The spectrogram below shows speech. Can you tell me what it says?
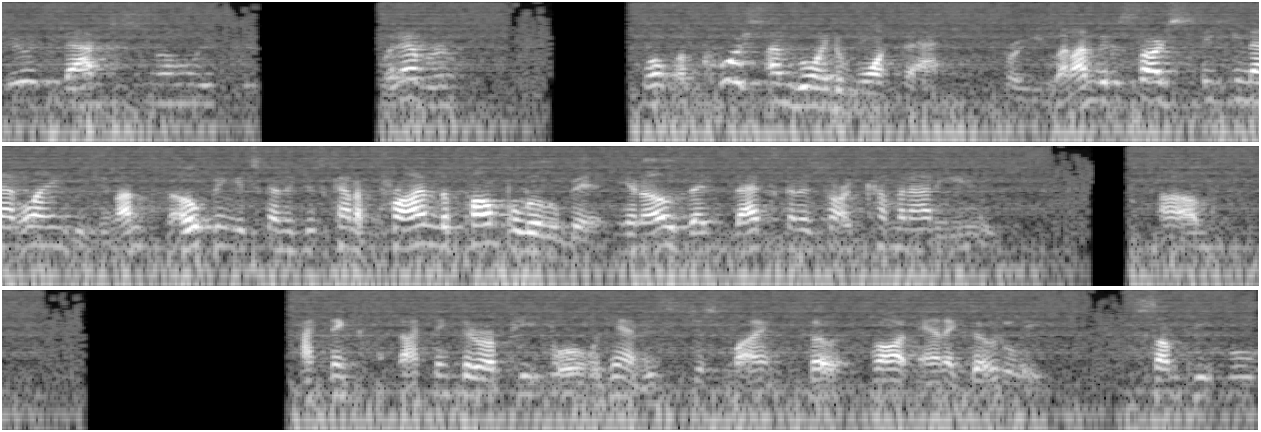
Spirit, the baptism of the Holy Spirit, whatever? Well, of course I'm going to want that for you, and I'm going to start speaking that language, and I'm hoping it's going to just kind of prime the pump a little bit. You know, that that's going to start coming out of you. Um, I think I think there are people. Again, this is just my th- thought anecdotally. Some people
